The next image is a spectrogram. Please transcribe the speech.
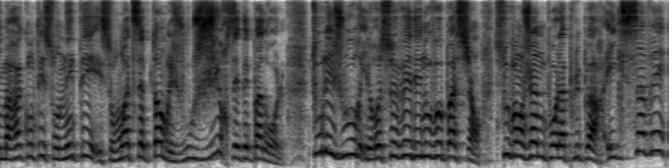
il m'a raconté son été et son mois de septembre et je vous jure c'était pas drôle. Tous les jours, il recevait des nouveaux patients, souvent jeunes pour la plupart, et il savait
